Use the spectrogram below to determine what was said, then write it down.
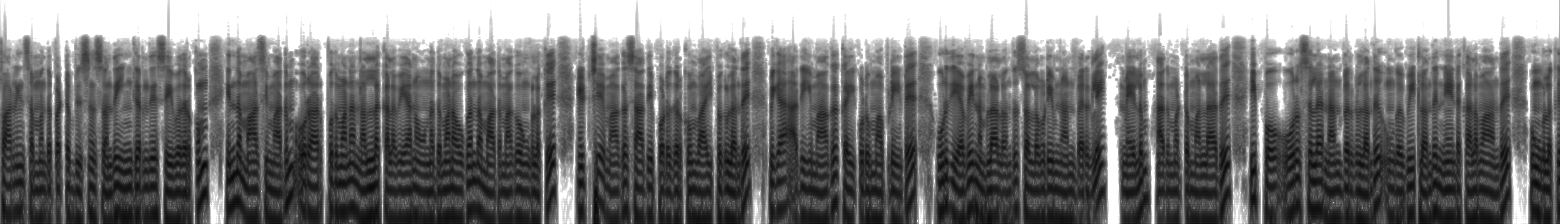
ஃபாரின் சம்மந்தப்பட்ட பிஸ்னஸ் வந்து இங்கேருந்தே செய்வதற்கும் இந்த மாசி மாதம் ஒரு அற்புதமான நல்ல கலவையான உன்னதமான உகந்த மாதமாக உங்களுக்கு நிச்சயமாக சாத்தியப்படுவதற்கும் வாய்ப்புகள் வந்து மிக அதிகமாக கைகூடும் அப்படின்ட்டு உறுதியாகவே நம்மளால் வந்து சொல்ல முடியும் நண்பர்களே. மேலும் அது மட்டும் அல்லாது இப்போது ஒரு சில நண்பர்கள் வந்து உங்கள் வீட்டில் வந்து நீண்ட காலமாக வந்து உங்களுக்கு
